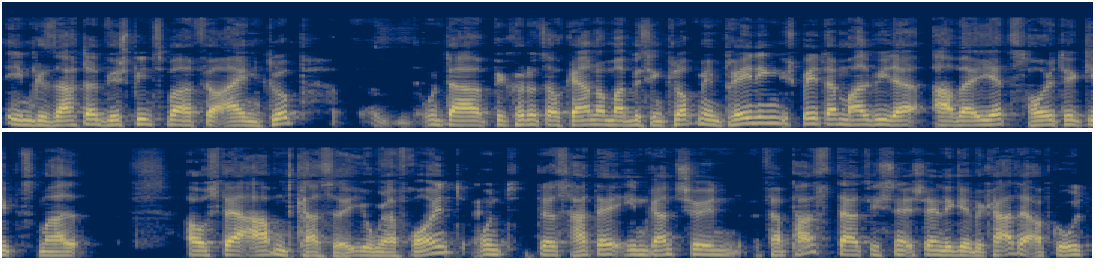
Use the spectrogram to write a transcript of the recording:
ihm gesagt hat, wir spielen zwar für einen Club und da, wir können uns auch gerne noch mal ein bisschen kloppen im Training später mal wieder, aber jetzt, heute gibt's mal aus der Abendkasse, junger Freund. Und das hat er ihm ganz schön verpasst. Er hat sich schnell, schnell eine gelbe Karte abgeholt.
